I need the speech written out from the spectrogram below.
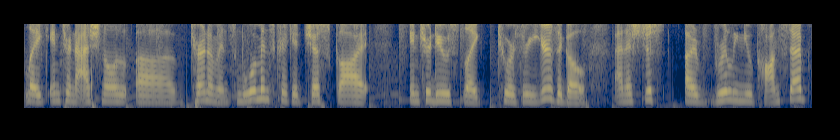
like international uh, tournaments, women's cricket just got introduced like 2 or 3 years ago and it's just a really new concept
